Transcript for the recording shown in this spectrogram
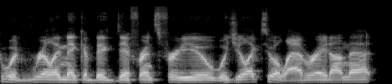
would really make a big difference for you. Would you like to elaborate on that?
